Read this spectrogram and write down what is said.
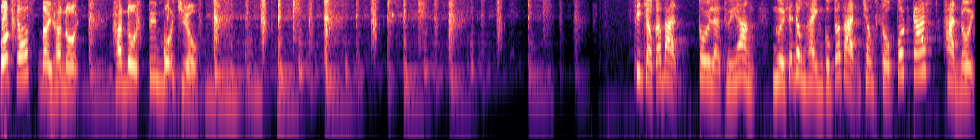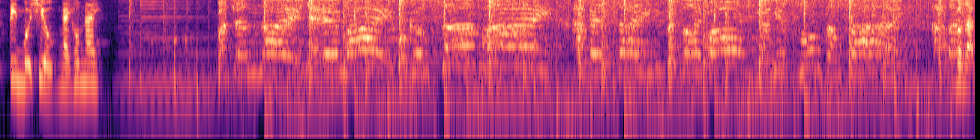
Podcast đầy Hà Nội, Hà Nội tin mỗi chiều. Xin chào các bạn, tôi là Thúy Hằng, người sẽ đồng hành cùng các bạn trong số podcast Hà Nội tin mỗi chiều ngày hôm nay. Bàn chân ai Vâng ạ,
